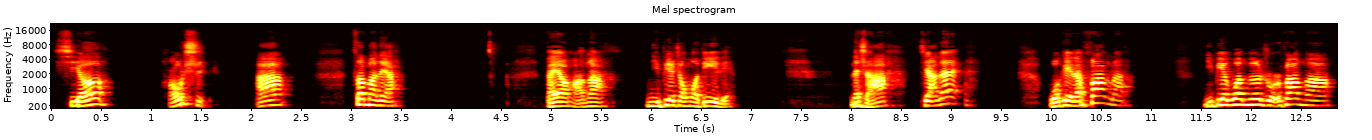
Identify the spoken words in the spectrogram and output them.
行，好使啊，这么的。”白小航啊，你别整我弟弟。那啥，贾代，我给他放了，你别光搁嘴放啊。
